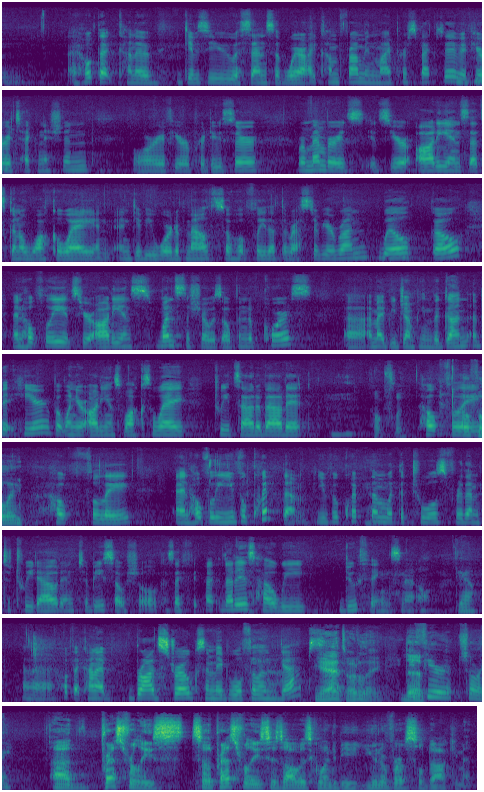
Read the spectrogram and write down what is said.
I hope that kind of gives you a sense of where I come from in my perspective. If you're a technician or if you're a producer, remember it's it's your audience that's going to walk away and, and give you word of mouth. So hopefully that the rest of your run will go, and hopefully it's your audience once the show is opened, of course. Uh, I might be jumping the gun a bit here, but when your audience walks away, tweets out about it, hopefully. hopefully, Hopefully. hopefully, and hopefully you've equipped them. You've equipped them with the tools for them to tweet out and to be social, because I fe- uh, that is how we do things now. Yeah. Uh, hope that kind of broad strokes, and maybe we'll fill in the gaps. Yeah, totally. The- if you're sorry. Uh, press release. So the press release is always going to be a universal document.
